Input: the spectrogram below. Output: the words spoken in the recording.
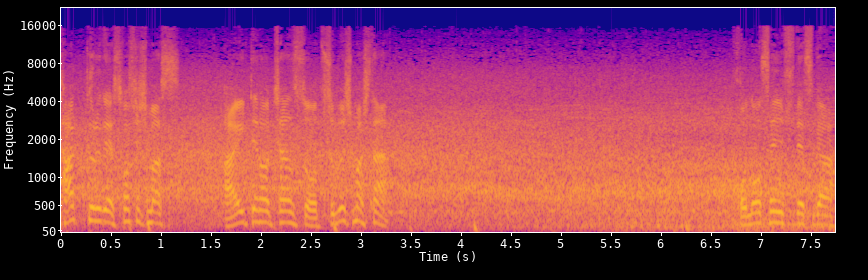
タックルで阻止します。相手のチャンスを潰しました。この選手ですが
